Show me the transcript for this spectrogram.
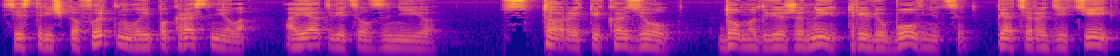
Сестричка фыркнула и покраснела, а я ответил за нее. «Старый ты козел! Дома две жены, три любовницы, пятеро детей,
